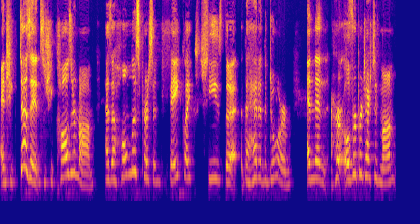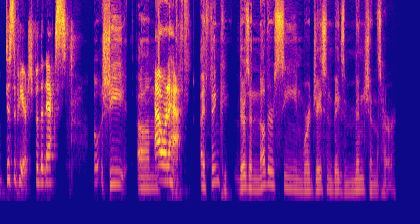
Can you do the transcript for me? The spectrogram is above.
and she doesn't. So she calls her mom, has a homeless person fake like she's the the head of the dorm, and then her overprotective mom disappears for the next Oh, She um hour and a half. I think there's another scene where Jason Biggs mentions her,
